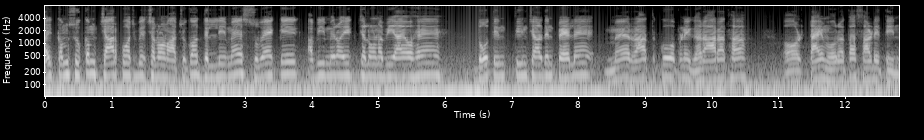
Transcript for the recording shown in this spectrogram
भाई, कम से कम चार पाँच बेर चलोन आ चुका हूँ। दिल्ली में सुबह के, अभी मेरा एक चलोन अभी आयो है। दो तीन तीन चार दिन पहले मैं रात को अपने घर आ रहा था और टाइम हो रहा था साढ़े तीन।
